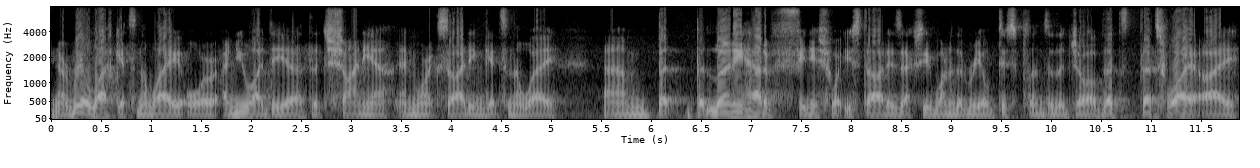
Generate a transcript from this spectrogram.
you know, real life gets in the way or a new idea that's shinier and more exciting gets in the way. Um, but but learning how to finish what you start is actually one of the real disciplines of the job. That's that's why I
